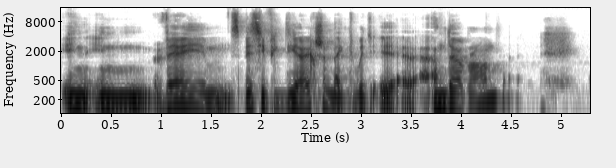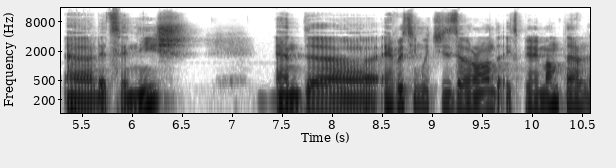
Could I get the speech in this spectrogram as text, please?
in, in very specific direction, like with uh, underground, uh, let's say niche and uh, everything which is around experimental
